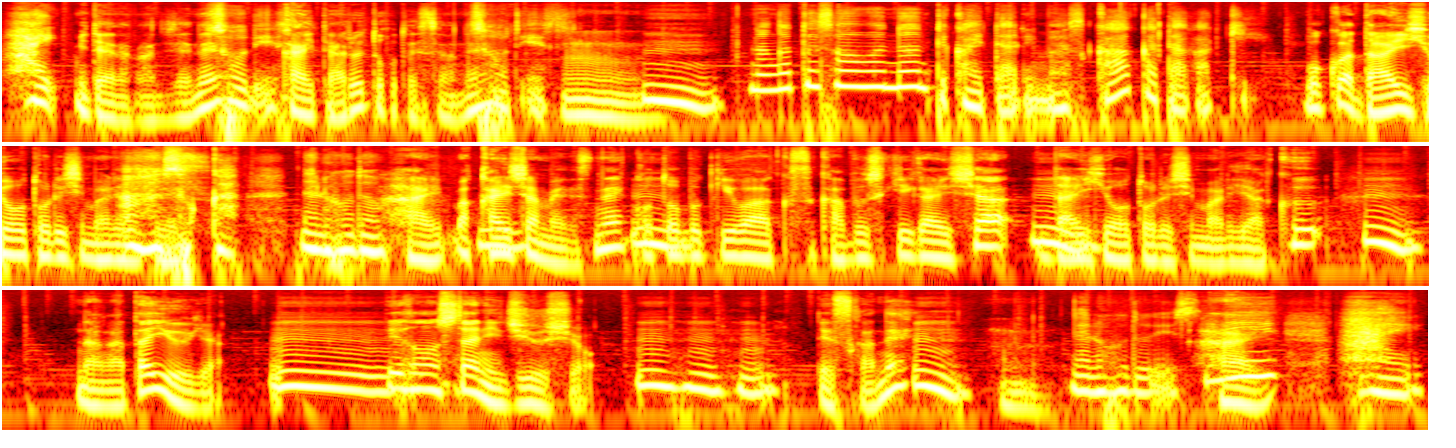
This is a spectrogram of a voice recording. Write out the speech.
はい、みたいな感じでねそうです書いてあるってことですよね。そうです。ううん、ん。永田さんは何て書いてありますか？肩書き。僕は代表取締役ああ、です。そっか。なるほど。はい、まあ、会社名ですね。うん寿ワークス株式会社うん代表取締役うん、永田優也。うん、でその下に住所ですかねう。ん。うん。なるほどですね。ははいい。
